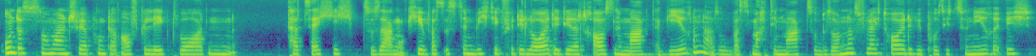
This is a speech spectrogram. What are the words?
Und es ist nochmal ein Schwerpunkt darauf gelegt worden, tatsächlich zu sagen, okay, was ist denn wichtig für die Leute, die da draußen im Markt agieren? Also was macht den Markt so besonders vielleicht heute? Wie positioniere ich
